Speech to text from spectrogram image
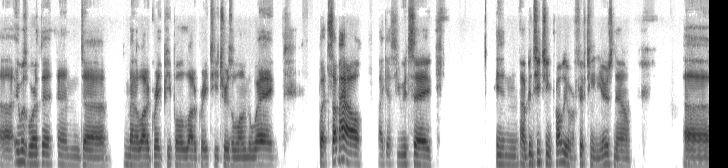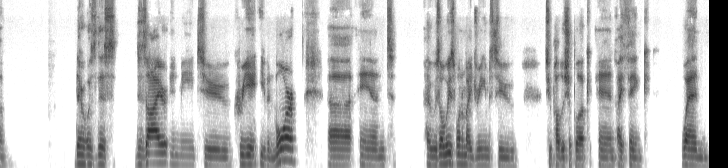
uh, it was worth it and uh, met a lot of great people a lot of great teachers along the way but somehow i guess you would say in i've been teaching probably over 15 years now uh, there was this desire in me to create even more. Uh, and it was always one of my dreams to to publish a book. And I think when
